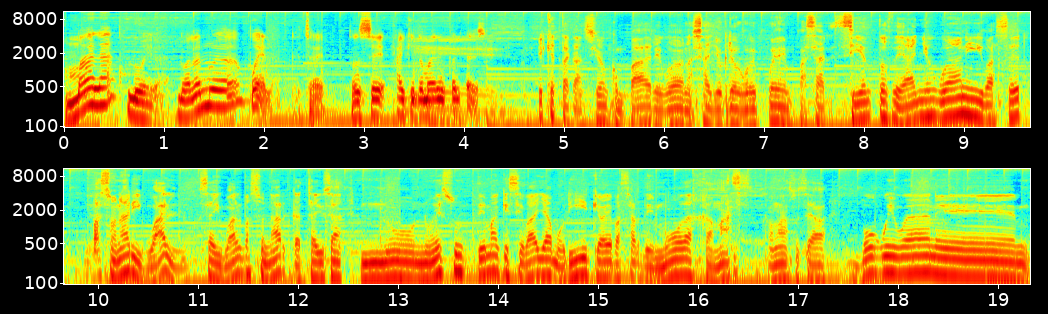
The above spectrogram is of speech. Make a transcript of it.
mala nueva, no a la nueva buena. Entonces hay que tomar en cuenta eso. Es que esta canción, compadre, weón, o sea, yo creo que pueden pasar cientos de años, weón, y va a ser va a sonar igual, o sea, igual va a sonar, ¿cachai? O sea, no, no es un tema que se vaya a morir, que vaya a pasar de moda, jamás, jamás. O sea, Bowie, weón, eh...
